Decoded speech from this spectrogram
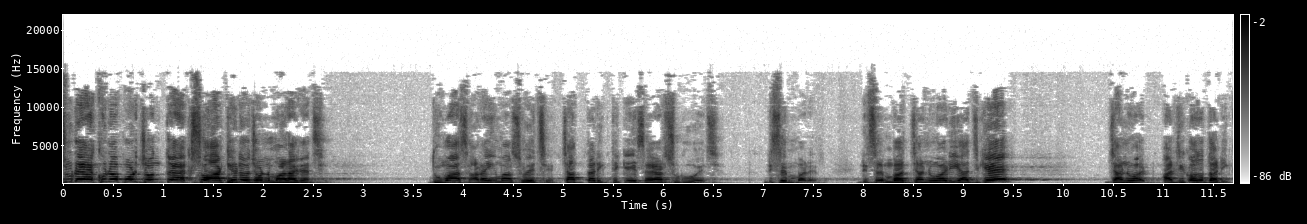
জুড়ে এখনও পর্যন্ত একশো আঠেরো জন মারা গেছে। দু মাস আড়াই মাস হয়েছে। চার তারিখ থেকে এসআইআর শুরু হয়েছে, ডিসেম্বরের। ডিসেম্বর, জানুয়ারি, আজকে জানুয়ারি আজকে কত তারিখ?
